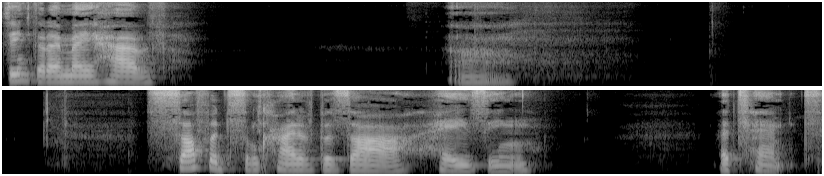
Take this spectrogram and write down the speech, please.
think that i may have uh, suffered some kind of bizarre hazing attempt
